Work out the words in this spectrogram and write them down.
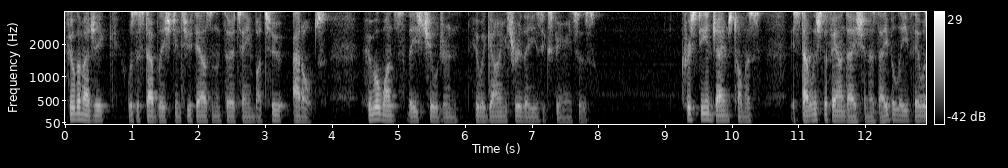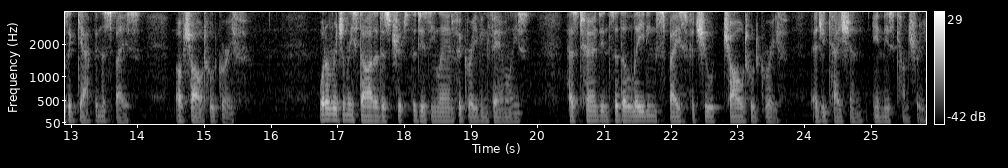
Feel the Magic was established in 2013 by two adults who were once these children who were going through these experiences. Christy and James Thomas established the foundation as they believed there was a gap in the space of childhood grief. What originally started as trips to Disneyland for grieving families has turned into the leading space for childhood grief education in this country.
